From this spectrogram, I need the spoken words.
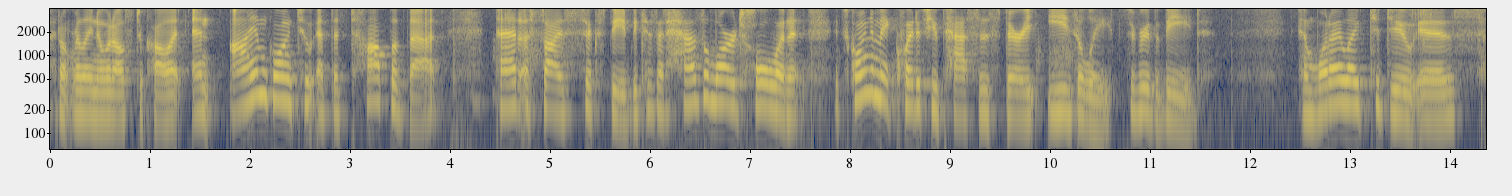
I don't really know what else to call it. And I am going to, at the top of that, add a size 6 bead because it has a large hole in it. It's going to make quite a few passes very easily through the bead. And what I like to do is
